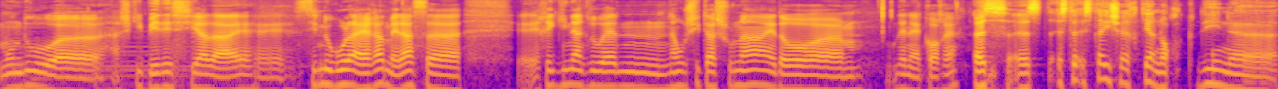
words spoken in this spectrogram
mundu uh, aski berezia da, eh, zindugula erran, beraz, uh, erreginak duen nausitasuna edo uh, denek hor, eh? Ez, ez, ez, ez da isa ertia nork din uh,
